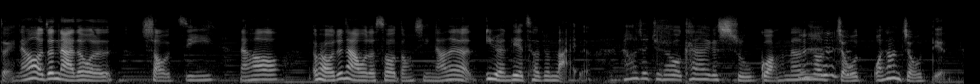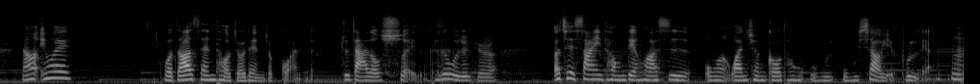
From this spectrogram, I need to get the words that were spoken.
对，然后我就拿着我的手机，然后呃不，我就拿我的所有东西，然后那个一人列车就来了，然后就觉得我看到一个曙光。那那时候九 晚上九点，然后因为我知道三头九点就关了，就大家都睡了，可是我就觉得。而且上一通电话是我们完全沟通无无效也不良，嗯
